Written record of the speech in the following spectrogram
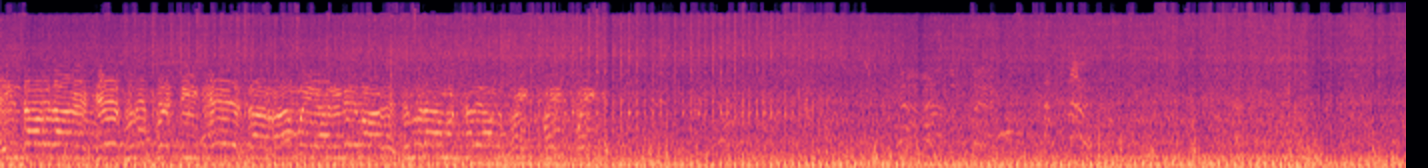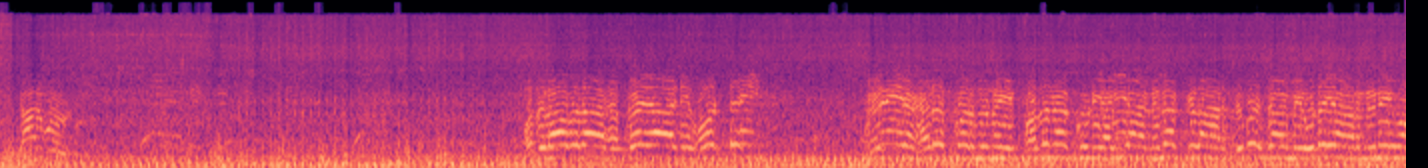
ஐந்தாவதாக K. Pudupatti K. S. R. Ramaiya நினைவாக சிவராமன் கலையால் பைக் பைக் பைக் முதலாவதாக பேயாடி கோட்டை பெரிய கருப்பர்தனை பதனக்குடி ஐயா நிலக்கலார் சிவசாமி உடையார் நினைவாக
